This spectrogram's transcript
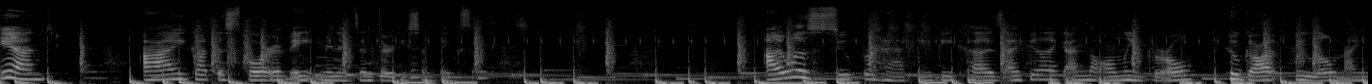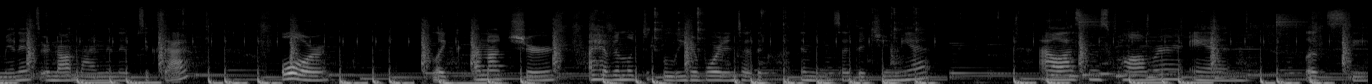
and I got the score of 8 minutes and 30 something seconds. I was super happy because I feel like I'm the only girl who got below 9 minutes or not 9 minutes exact or like I'm not sure. I haven't looked at the leaderboard inside the inside the gym yet. I'll ask Miss Palmer and let's see.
